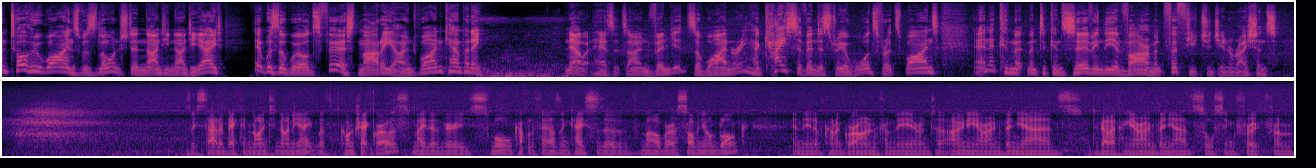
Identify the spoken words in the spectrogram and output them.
When Tohu Wines was launched in 1998, it was the world's first Māori owned wine company. Now it has its own vineyards, a winery, a case of industry awards for its wines, and a commitment to conserving the environment for future generations. We started back in 1998 with contract growers, made a very small couple of thousand cases of Marlborough Sauvignon Blanc, and then have kind of grown from there into owning our own vineyards, developing our own vineyards, sourcing fruit from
